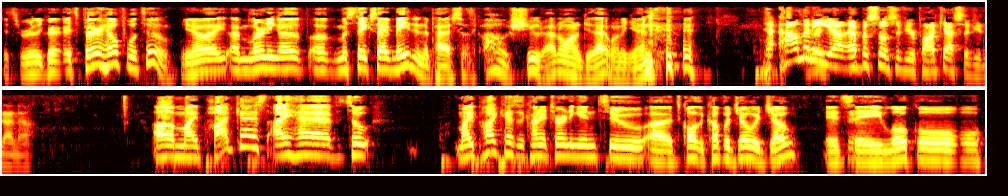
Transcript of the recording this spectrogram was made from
It's really great. It's very helpful too. You know, I, I'm learning of, of mistakes I've made in the past. So I was like, oh shoot, I don't want to do that one again. How many uh, episodes of your podcast have you done now? uh, my podcast, I have so my podcast is kind of turning into. Uh, it's called the Cup of Joe with Joe. It's a local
